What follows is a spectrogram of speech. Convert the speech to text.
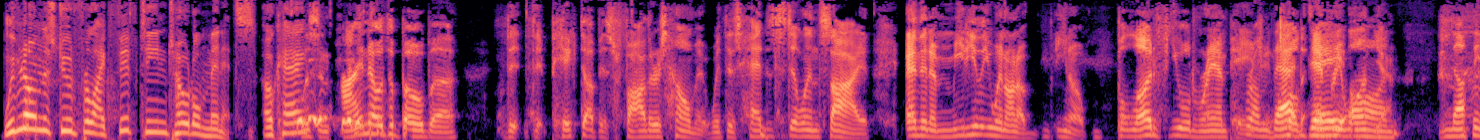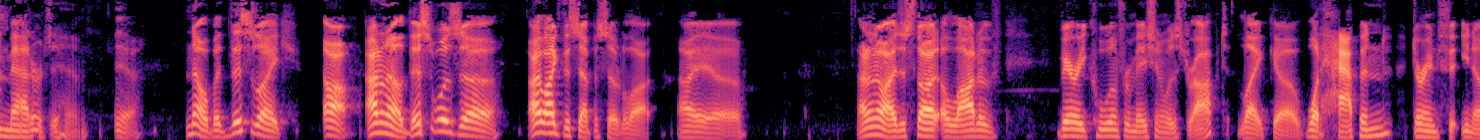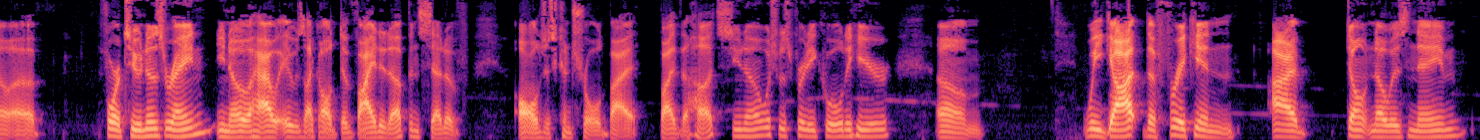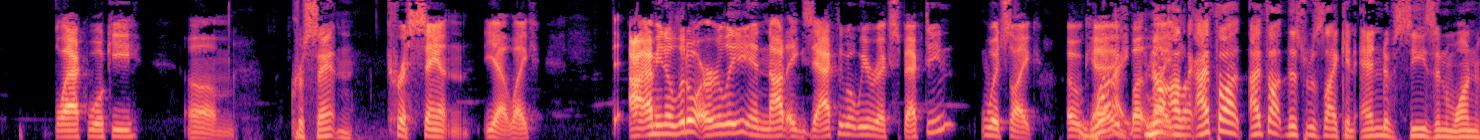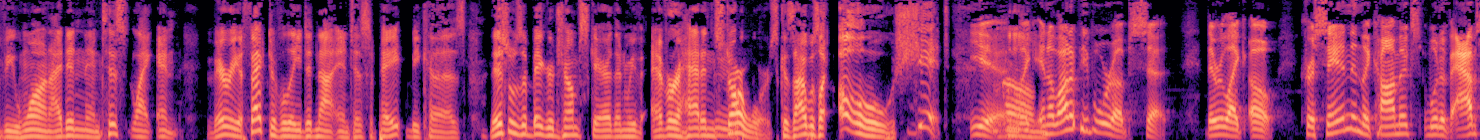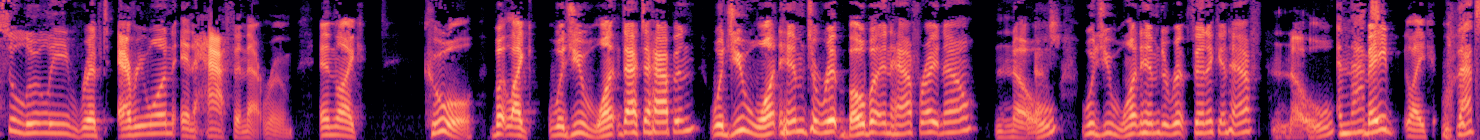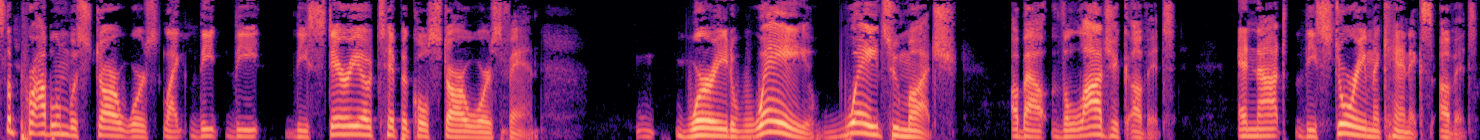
We've known this dude for like 15 total minutes, okay? Listen, I know the boba that, that picked up his father's helmet with his head still inside, and then immediately went on a you know blood fueled rampage From and that killed day everyone. Yeah. on, nothing mattered to him. Yeah. No, but this like oh, I don't know. This was uh I like this episode a lot. I uh I don't know, I just thought a lot of very cool information was dropped, like uh what happened during you know uh Fortuna's reign, you know how it was like all divided up instead of all just controlled by by the Hutts, you know, which was pretty cool to hear. Um we got the freaking I don't know his name, Black Wookiee, um Chrysanthemum. Chrysanthemum. Yeah, like I, I mean a little early and not exactly what we were expecting, which like okay, right. but no, like, I like I thought I thought this was like an end of season 1v1. I didn't anticipate like and very effectively did not anticipate because this was a bigger jump scare than we've ever had in Mm. Star Wars cuz I was like, "Oh shit." Yeah, like, Um, and a lot of people were upset. They were like, "Oh, Chrysanthemum in the comics would have absolutely ripped everyone in half in that room," and like, cool, but like, would you want that to happen? Would you want him to rip Boba in half right now? No. Yes. Would you want him to rip Fennec in half? No. And that's Maybe like, that's the problem with Star Wars, like the the the stereotypical Star Wars fan worried way way too much about the logic of it and not the story mechanics of it.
